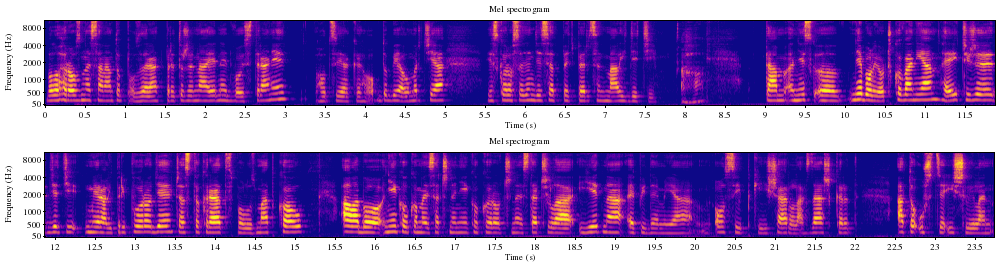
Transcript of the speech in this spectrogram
bolo hrozné sa na to pozerať, pretože na jednej dvojstrane hociakého obdobia umrtia je skoro 75% malých detí. Aha. Tam nes, e, neboli očkovania, hej, čiže deti umierali pri pôrode, častokrát spolu s matkou, alebo niekoľkomesačné, niekoľkoročné, stačila jedna epidémia, osýpky, šarlach, záškrt a to už ste išli len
